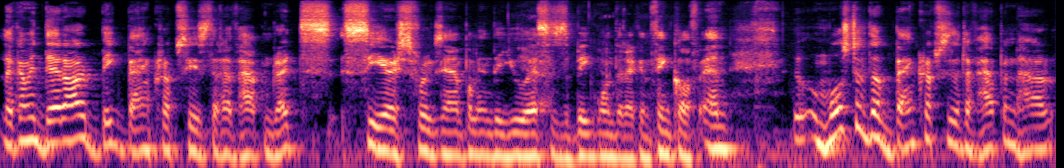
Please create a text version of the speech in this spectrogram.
like i mean there are big bankruptcies that have happened right? Sears for example in the us is a big one that i can think of. And most of the bankruptcies that have happened are,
